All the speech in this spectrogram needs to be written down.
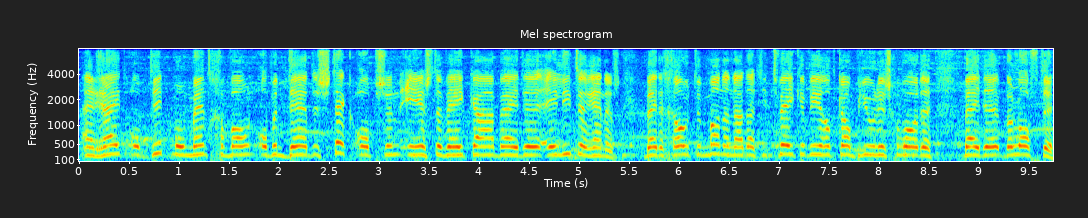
En rijdt op dit moment gewoon op een derde stek op zijn eerste WK bij de elite renners. Bij de grote mannen nadat hij twee keer wereldkampioen is geworden bij de belofte.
